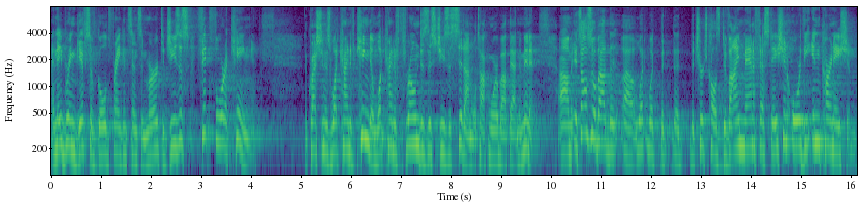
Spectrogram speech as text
and they bring gifts of gold, frankincense, and myrrh to Jesus, fit for a king. The question is, what kind of kingdom, what kind of throne does this Jesus sit on? We'll talk more about that in a minute. Um, it's also about the, uh, what, what the, the, the church calls divine manifestation or the incarnation,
